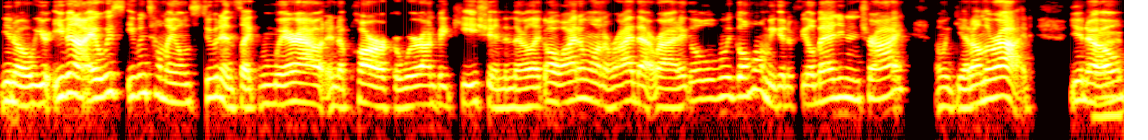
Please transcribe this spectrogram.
you know, you're even I always even tell my own students, like when we're out in a park or we're on vacation and they're like, Oh, I don't want to ride that ride. I go, well, when we go home, you're gonna feel bad you didn't try, and we get on the ride, you know. Right.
